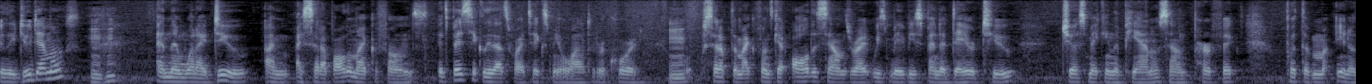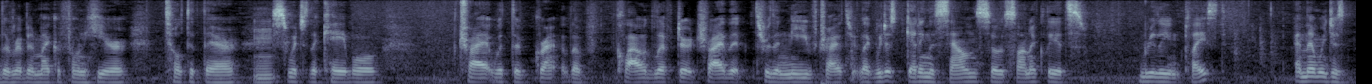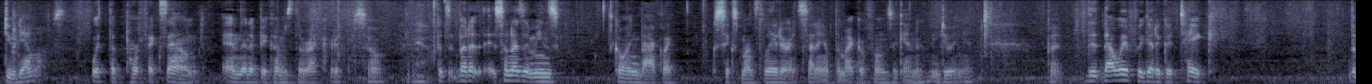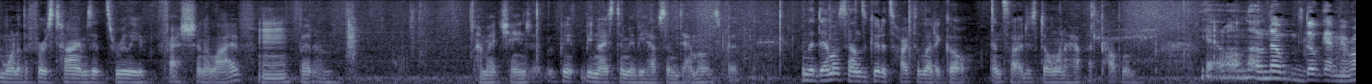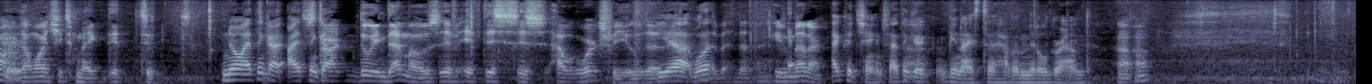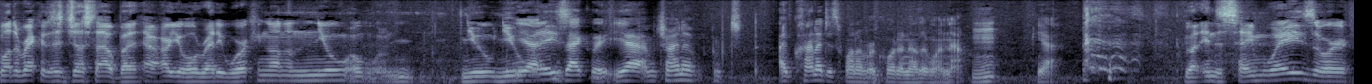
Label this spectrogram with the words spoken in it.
really do demos. Mm-hmm. And then when I do, I'm, I set up all the microphones. It's basically that's why it takes me a while to record. Set up the microphones, get all the sounds right. We maybe spend a day or two just making the piano sound perfect. Put the you know the ribbon microphone here, tilt it there, switch the cable, try it with the gra- the cloud lifter, try it through the Neve, try it through like we're just getting the sounds so sonically it's really placed, and then we just do demos with the perfect sound, and then it becomes the record. So, but but it, sometimes it means going back like six months later and setting up the microphones again and, doing it. But th- that way, if we get a good take, the one of the first times, it's really fresh and alive. Mm. But um, I might change it. It'd be, be nice to maybe have some demos, but when the demo sounds good, it's hard to let it go, and so I just don't want to have that problem. Yeah, well, no, no, don't get me wrong. I don't want you to make it to No, I think I, I think I- start doing demos. If if this is how it works for you, the, Yeah, well, the, the, even better. I could change. I think it would be nice to have a middle ground. Uh-huh. Well, the record is just out, but are you already working on a new, uh, new, new yeah, ways? exactly. Yeah, I'm trying to. I'm, I kind of just want to record another one now. Mhm. Yeah. But in the same ways, or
